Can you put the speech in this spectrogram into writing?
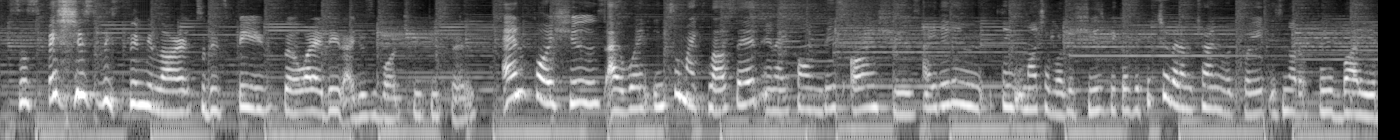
suspiciously similar to this piece. So what I did, I just bought three pieces. And for shoes, I went into my closet and I found these orange shoes. I didn't think much about the shoes because the picture that I'm trying to recreate is not a full body.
